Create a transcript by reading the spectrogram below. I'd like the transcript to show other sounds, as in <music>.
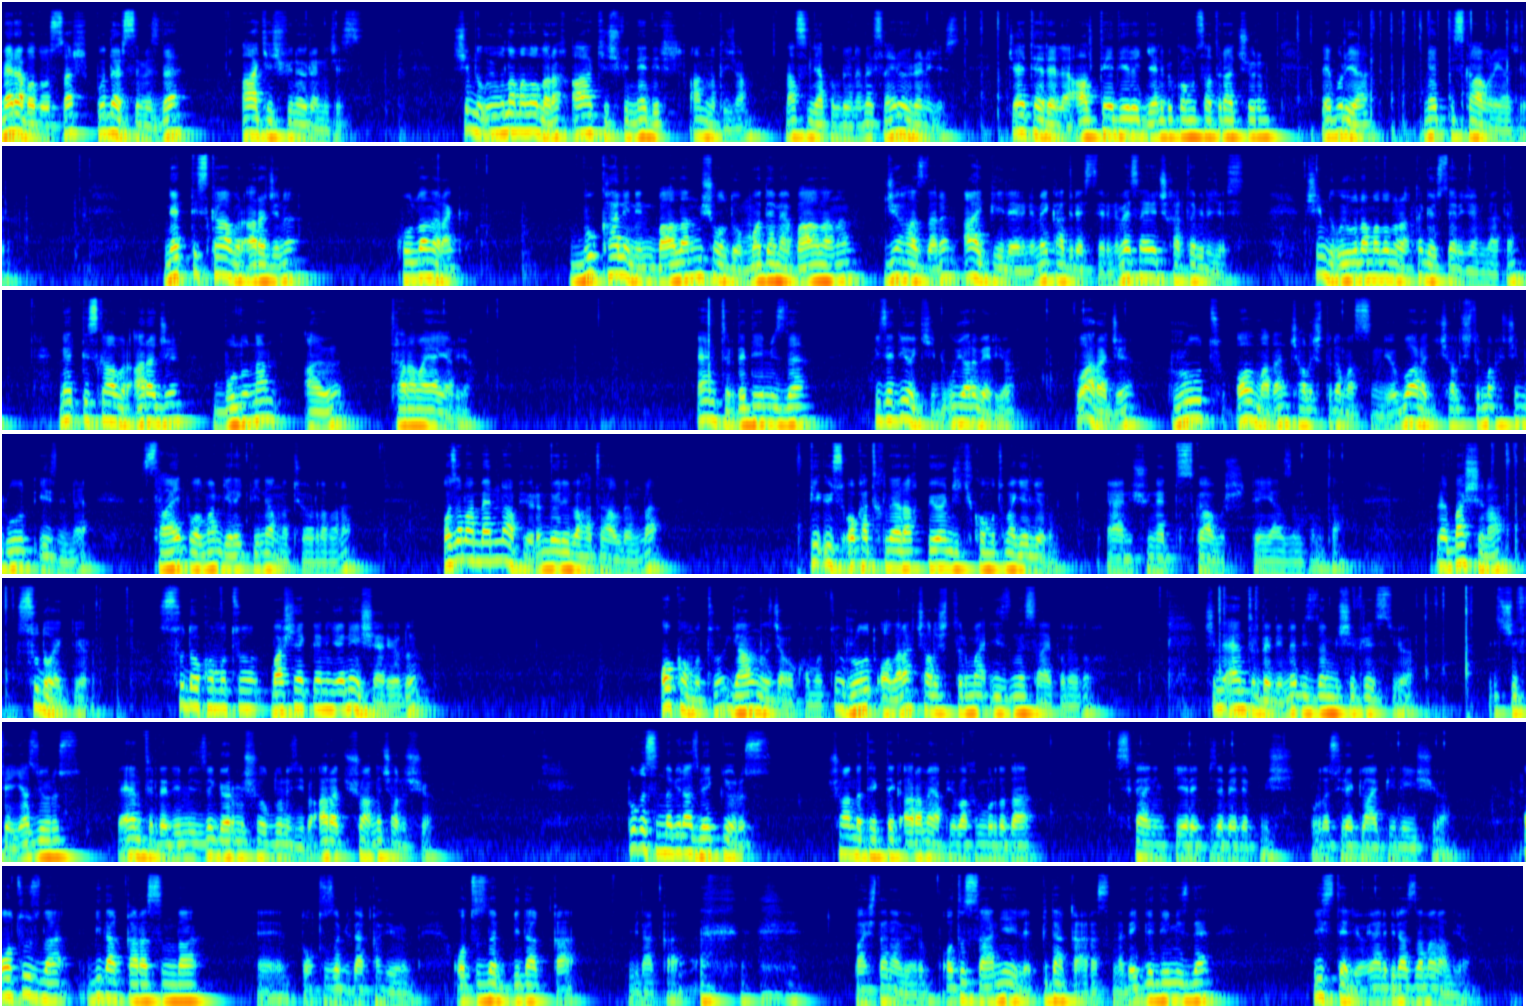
Merhaba dostlar. Bu dersimizde A keşfini öğreneceğiz. Şimdi uygulamalı olarak A keşfi nedir anlatacağım. Nasıl yapıldığını vesaire öğreneceğiz. CTRL Alt T diyerek yeni bir komut satırı açıyorum ve buraya Net Discover yazıyorum. Net Discover aracını kullanarak bu kalenin bağlanmış olduğu modeme bağlanan cihazların IP'lerini, MAC adreslerini vesaire çıkartabileceğiz. Şimdi uygulamalı olarak da göstereceğim zaten. Net Discover aracı bulunan ağı taramaya yarıyor. Enter dediğimizde bize diyor ki bir uyarı veriyor. Bu aracı root olmadan çalıştıramazsın diyor. Bu aracı çalıştırmak için root iznine sahip olmam gerektiğini anlatıyor orada bana. O zaman ben ne yapıyorum? Böyle bir hata aldığımda bir üst oka tıklayarak bir önceki komutuma geliyorum. Yani şu net discover diye yazdığım komuta. Ve başına sudo ekliyorum. Sudo komutu başa eklenince ne işe yarıyordu? O komutu, yalnızca o komutu root olarak çalıştırma iznine sahip oluyorduk. Şimdi enter dediğimde bizden bir şifre istiyor. Biz şifreyi yazıyoruz. Ve enter dediğimizde görmüş olduğunuz gibi araç şu anda çalışıyor. Bu kısımda biraz bekliyoruz. Şu anda tek tek arama yapıyor. Bakın burada da Skylink diyerek bize belirtmiş. Burada sürekli IP değişiyor. 30 ile 1 dakika arasında e, 30'da 1 dakika diyorum. 30'da 1 dakika bir dakika <laughs> baştan alıyorum. 30 saniye ile 1 dakika arasında beklediğimizde listeliyor. Yani biraz zaman alıyor.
